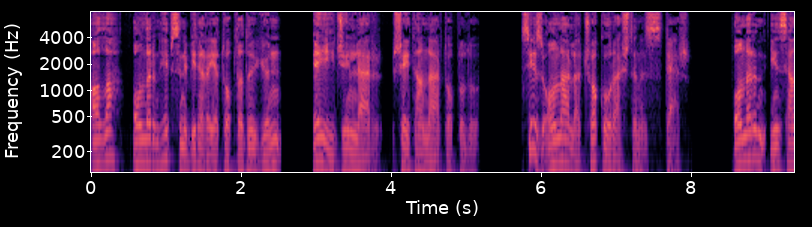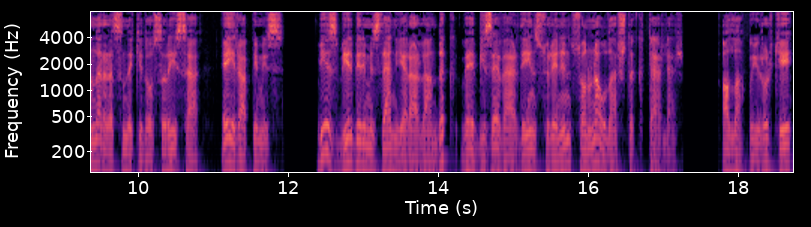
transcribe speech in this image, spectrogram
Allah onların hepsini bir araya topladığı gün, Ey cinler, şeytanlar topluluğu! Siz onlarla çok uğraştınız der. Onların insanlar arasındaki dostları ise, Ey Rabbimiz! Biz birbirimizden yararlandık ve bize verdiğin sürenin sonuna ulaştık derler. Allah buyurur ki,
